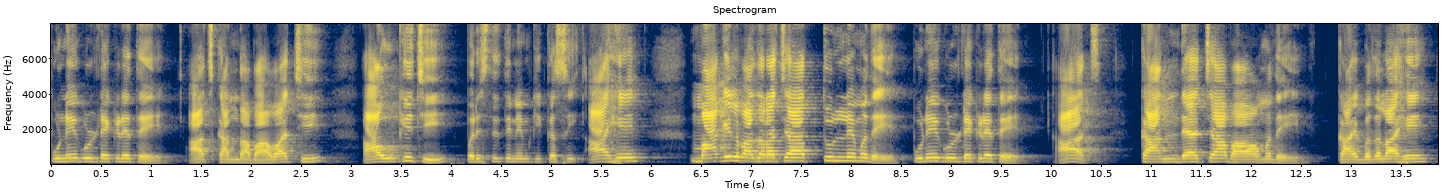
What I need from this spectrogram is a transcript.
पुणे गुलटेकडे येथे आज कांदा भावाची आवकीची परिस्थिती नेमकी कशी आहे? मागील बाजाराच्या तुलनेमध्ये पुणे गुलटेकडे येथे आज कांद्याच्या भावामध्ये काय बदल आहे?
